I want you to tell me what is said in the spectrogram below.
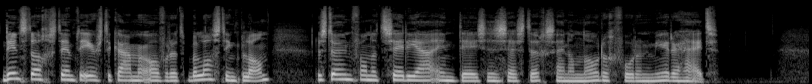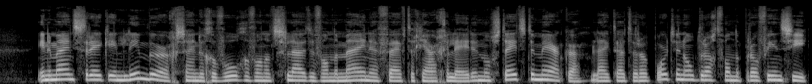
Dinsdag stemt de Eerste Kamer over het belastingplan. De steun van het CDA en D66 zijn dan nodig voor een meerderheid. In de mijnstreek in Limburg zijn de gevolgen van het sluiten van de mijnen 50 jaar geleden nog steeds te merken, blijkt uit een rapport in opdracht van de provincie.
